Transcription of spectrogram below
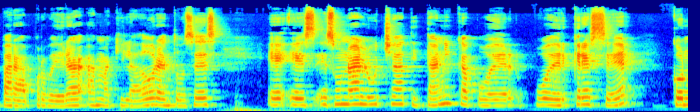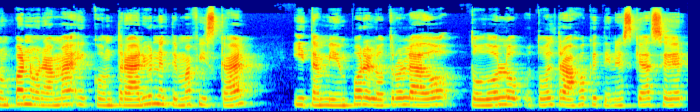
para proveer a, maquiladora. Entonces, e, es, una lucha titánica poder, poder crecer con un panorama contrario en el tema fiscal y también por el otro lado todo, lo, todo el trabajo que tienes que hacer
